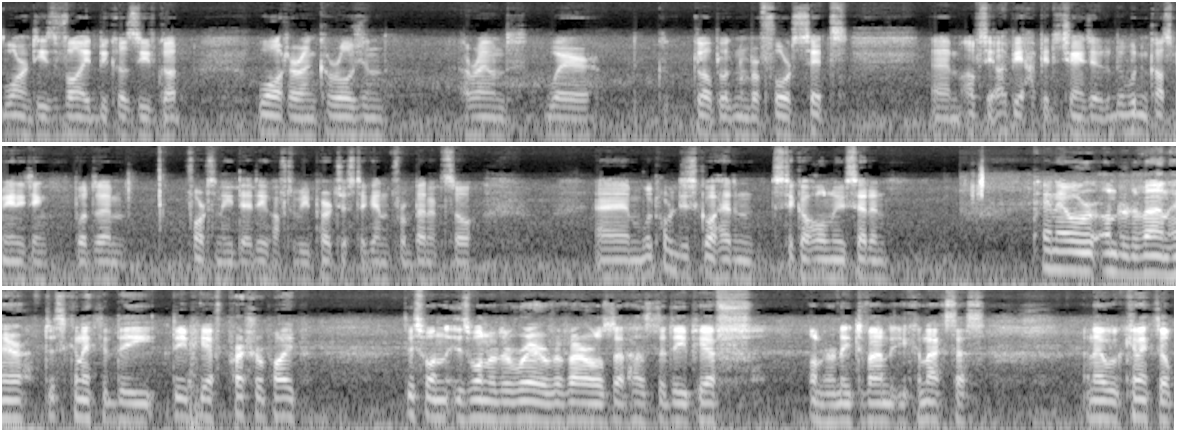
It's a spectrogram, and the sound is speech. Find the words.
warranty is void because you've got water and corrosion around where glow plug number four sits. Um, obviously I'd be happy to change it. It wouldn't cost me anything but um, fortunately they do have to be purchased again from Bennett so um, we'll probably just go ahead and stick a whole new set in. Okay, now we're under the van here. Disconnected the DPF pressure pipe. This one is one of the rare Vivaros that has the DPF underneath the van that you can access. And now we'll connect up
